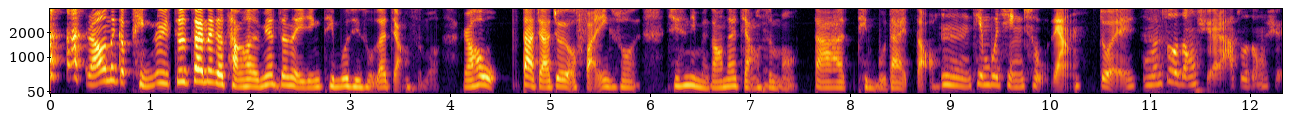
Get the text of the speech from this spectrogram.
然后那个频率就在那个场合里面真的已经听不清楚我在讲什么，然后大家就有反应说，其实你们刚刚在讲什么，大家听不太到，嗯，听不清楚这样，对，我们做中学啦，做中学，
